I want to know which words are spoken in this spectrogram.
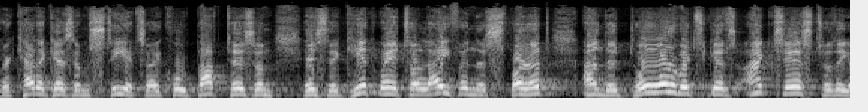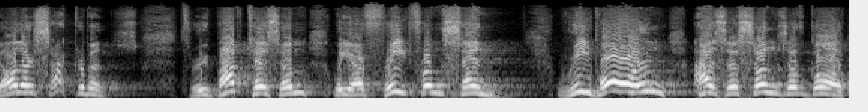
Their catechism states, I quote, baptism is the gateway to life in the Spirit and the door which gives access to the other sacraments. Through baptism, we are freed from sin, reborn as the sons of God.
